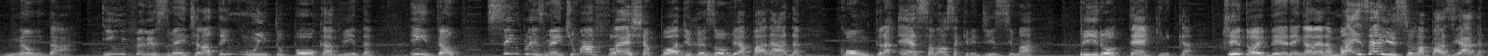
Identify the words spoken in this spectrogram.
não dá. Infelizmente ela tem muito pouca vida. Então, simplesmente uma flecha pode resolver a parada contra essa nossa queridíssima pirotécnica. Que doideira, hein, galera? Mas é isso, rapaziada.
